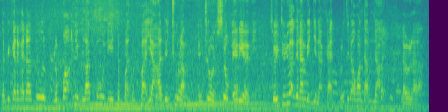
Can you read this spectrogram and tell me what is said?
Tapi kadang-kadang tu rebak ni berlaku di tempat-tempat yang ada curam, yang cerun, slope area ni. So itu juga kena ambil tindakan. Kalau tidak orang tak nak lalu lalang.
